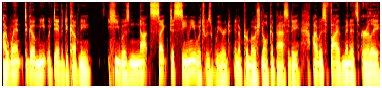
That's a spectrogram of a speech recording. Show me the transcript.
I went to go meet with David Duchovny he was not psyched to see me, which was weird in a promotional capacity. I was five minutes early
